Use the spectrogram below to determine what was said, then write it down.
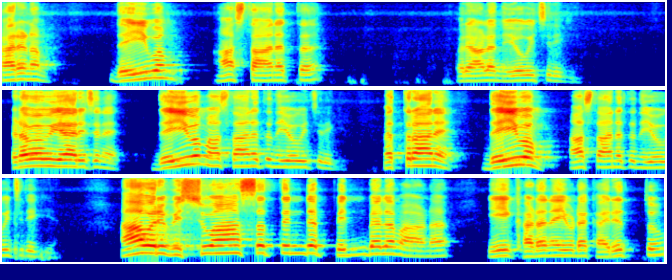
കാരണം ദൈവം ആ സ്ഥാനത്ത് ഒരാളെ നിയോഗിച്ചിരിക്കും ഇടവ വികാരിച്ചനെ ദൈവം ആ സ്ഥാനത്ത് നിയോഗിച്ചിരിക്കും മെത്രാനെ ദൈവം ആ സ്ഥാനത്ത് നിയോഗിച്ചിരിക്കുക ആ ഒരു വിശ്വാസത്തിന്റെ പിൻബലമാണ് ഈ ഘടനയുടെ കരുത്തും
